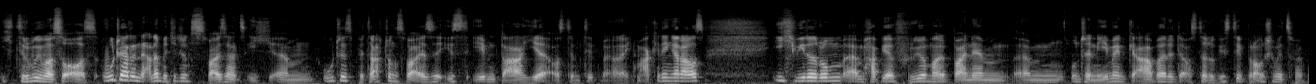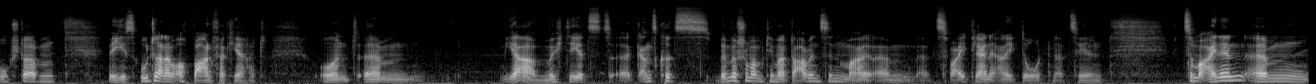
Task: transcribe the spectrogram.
ich drücke mich mal so aus. Ute hat eine andere Betrachtungsweise als ich. Ähm, Utes Betrachtungsweise ist eben da hier aus dem Bereich Marketing heraus. Ich wiederum ähm, habe ja früher mal bei einem ähm, Unternehmen gearbeitet aus der Logistikbranche mit zwei Buchstaben, welches unter anderem auch Bahnverkehr hat. Und ähm, ja, möchte jetzt äh, ganz kurz, wenn wir schon beim Thema Darwin sind, mal ähm, zwei kleine Anekdoten erzählen. Zum einen ähm,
